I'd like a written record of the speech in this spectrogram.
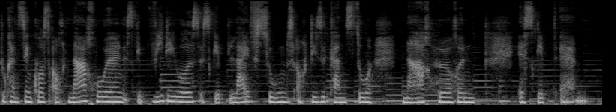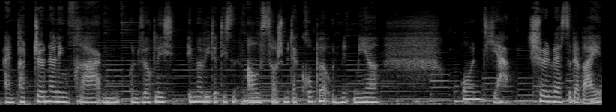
Du kannst den Kurs auch nachholen. Es gibt Videos, es gibt Live-Zooms, auch diese kannst du nachhören. Es gibt ähm, ein paar Journaling-Fragen und wirklich immer wieder diesen Austausch mit der Gruppe und mit mir. Und ja, schön wärst du dabei.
